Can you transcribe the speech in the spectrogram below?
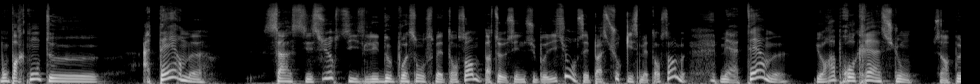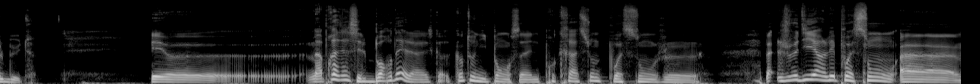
Bon, par contre, euh, à terme, ça c'est sûr, si les deux poissons se mettent ensemble, parce que c'est une supposition, c'est pas sûr qu'ils se mettent ensemble, mais à terme, il y aura procréation, c'est un peu le but. Et euh... Mais après, ça c'est le bordel, hein. Quand- on y pense, à une procréation de poissons, je... Bah, je veux dire, les poissons, euh...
